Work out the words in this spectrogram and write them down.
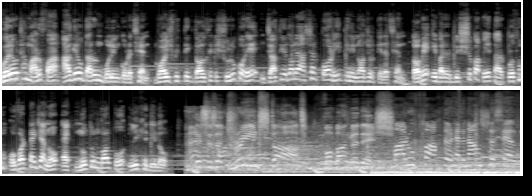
গড়ে ওঠা মারুফা আগেও দারুণ বোলিং করেছেন বয়সভিত্তিক দল থেকে শুরু করে জাতীয় দলে আসার পরই তিনি নজর কেড়েছেন তবে এবারের বিশ্বকাপে তার প্রথম ওভারটাই যেন এক নতুন গল্প লিখে দিল This is a dream start for Bangladesh. Marufa Akhtar has announced herself.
